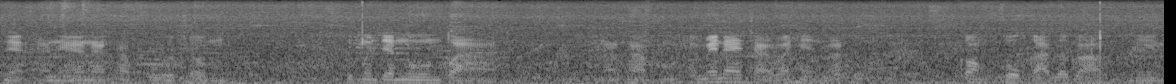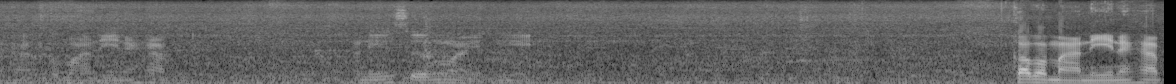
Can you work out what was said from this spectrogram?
เนี่ยอันนี้นะครับคุณผู้ชมคือมันจะนูนกว่านะครับ ไม่แน่ใจว่าเห็นว่ากล้องโฟกัสหรือเปล่านี่นะครับประมาณนี้นะครับ อันนี้ซื้อมาใหม่นี่ก็ประมาณนี้นะครับ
